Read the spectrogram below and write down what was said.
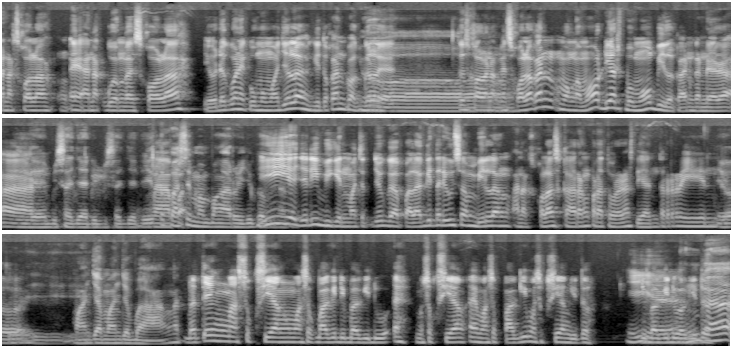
anak sekolah eh anak gua nggak sekolah, ya udah gua naik umum aja lah gitu kan pegel ya. Oh. Terus kalau anaknya sekolah kan mau nggak mau dia harus bawa mobil kan kendaraan. iya bisa jadi bisa jadi itu Nah, pasti mempengaruhi juga Iya jadi bikin macet juga apalagi tadi Usam bilang anak sekolah sekarang peraturannya harus dianterin benar. gitu. Manja-manja banget. Berarti yang masuk siang, masuk pagi dibagi dua. Eh, masuk siang, eh masuk pagi, masuk siang gitu. Iya. Dibagi dua gitu. enggak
